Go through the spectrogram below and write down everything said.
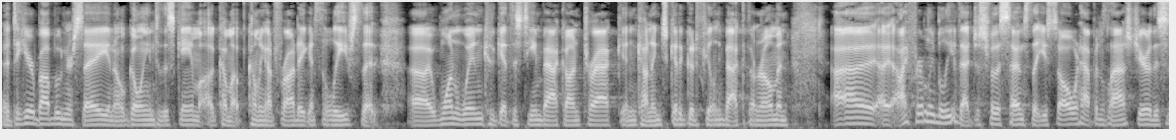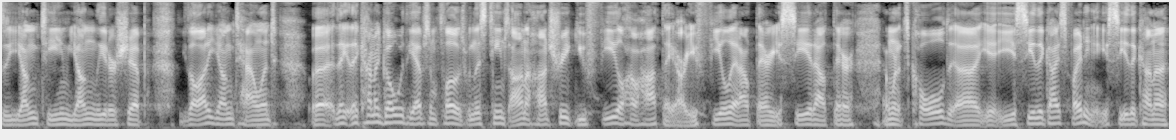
to hear Bob Boughner say, you know, going into this game uh, come up coming on Friday against the Leafs, that uh, one win could get this team back on track and kind of just get a good feeling back at their home. And I, I firmly believe that just for the sense that you saw what happens last year. This is a young team, young leadership, a lot of young talent. Uh, they they kind of go with the ebbs and flows. When this team's on a hot streak, you feel how hot they are. You feel it out there. You see it out there. And when it's cold, uh, you, you, see the guys fighting it. You see the kind of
